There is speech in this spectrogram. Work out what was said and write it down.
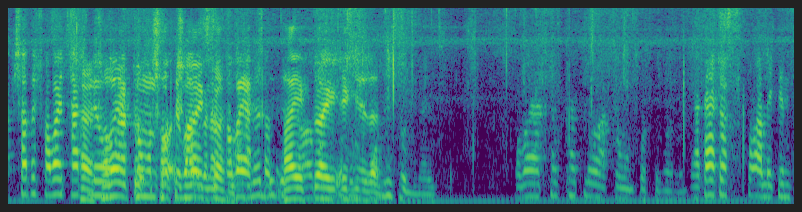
একসাথে সবাই থাকলেও আক্রমণ করতে পারবে না সবাই একসাথে ভাই একটু এগিয়ে যান। সবাই একসাথে থাকলেও আক্রমণ করতে পারবে একা একা পালে কিন্তু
